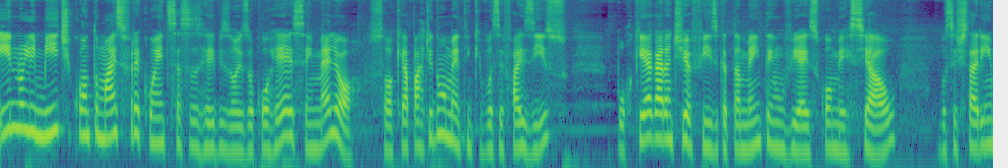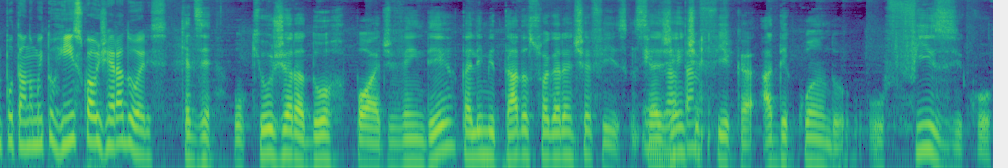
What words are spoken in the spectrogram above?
E no limite, quanto mais frequentes essas revisões ocorressem, melhor. Só que a partir do momento em que você faz isso, porque a garantia física também tem um viés comercial, você estaria imputando muito risco aos geradores. Quer dizer, o que o gerador pode vender está limitado à sua garantia física. Se Exatamente. a gente fica adequando o físico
